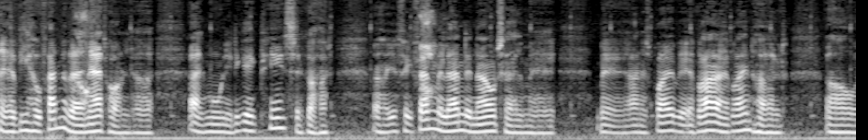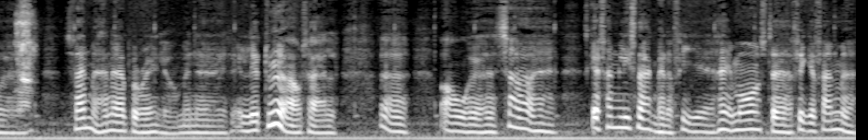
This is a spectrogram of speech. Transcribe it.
øh, vi har jo fandme været natholdt og alt muligt. Det gik pisse godt. Og jeg fik fandme landet en aftale med, med Anders Breivik, øh, Bre, Breinholt. Og øh, fandme han er på radio, men øh, en lidt dyr aftale. Øh, og øh, så øh, skal jeg fandme lige snakke med dig, fordi øh, her i morges, der fik jeg fandme...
